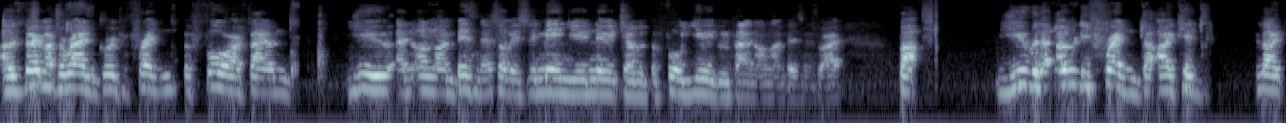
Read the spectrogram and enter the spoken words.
I was very much around a group of friends before I found you and online business. Obviously, me and you knew each other before you even found online business, right? But you were the only friend that I could like.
